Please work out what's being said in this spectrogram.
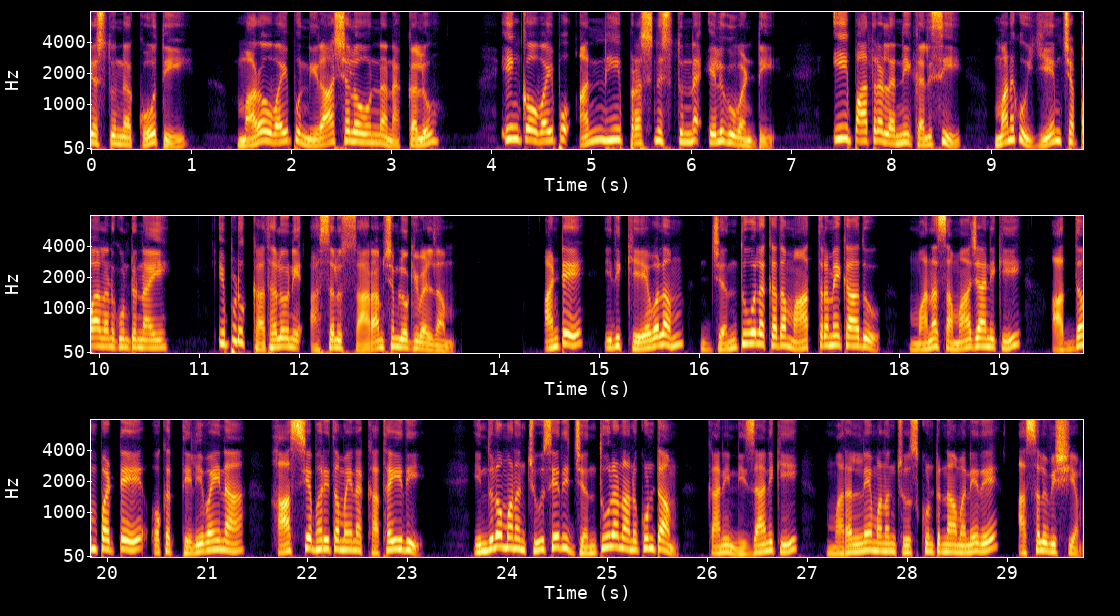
చేస్తున్న కోతి మరోవైపు నిరాశలో ఉన్న నక్కలు ఇంకోవైపు అన్నీ ప్రశ్నిస్తున్న ఎలుగు వంటి ఈ పాత్రలన్నీ కలిసి మనకు ఏం చెప్పాలనుకుంటున్నాయి? ఇప్పుడు కథలోని అసలు సారాంశంలోకి వెళ్దాం. అంటే ఇది కేవలం జంతువుల కథ మాత్రమే కాదు మన సమాజానికి అద్దం పట్టే ఒక తెలివైన హాస్యభరితమైన కథ ఇది. ఇందులో మనం చూసేది జంతువులను అనుకుంటాం కాని నిజానికి మరల్నే మనం చూసుకుంటున్నామనేదే అసలు విషయం.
